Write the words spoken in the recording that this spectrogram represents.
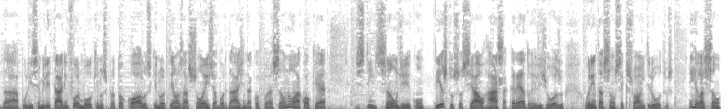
da Polícia Militar informou que nos protocolos que norteiam as ações de abordagem da corporação não há qualquer distinção de contexto social, raça, credo religioso, orientação sexual, entre outros. Em relação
